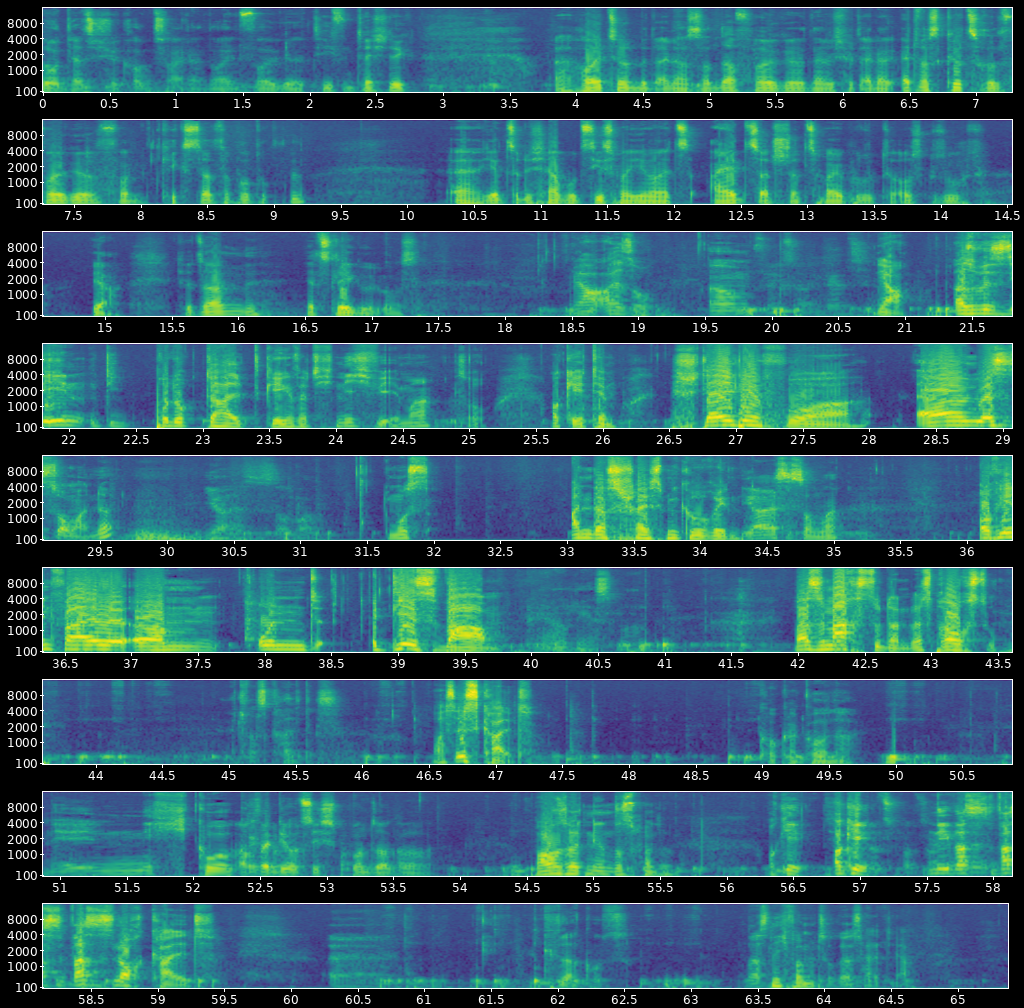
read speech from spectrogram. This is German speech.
Hallo und herzlich willkommen zu einer neuen Folge Tiefentechnik. Äh, heute mit einer Sonderfolge, nämlich mit einer etwas kürzeren Folge von Kickstarter-Produkten. Äh, Jens und ich haben uns diesmal jeweils eins anstatt zwei Produkte ausgesucht. Ja, ich würde sagen, jetzt legen wir los. Ja, also. Ähm, ja, also wir sehen die Produkte halt gegenseitig nicht, wie immer. So. Okay, Tim. Stell dir vor, ähm, es ist Sommer, ne? Ja, es ist Sommer. Du musst an das scheiß Mikro reden. Ja, es ist Sommer. Auf jeden Fall, ähm, und dir ist warm. Ja, mir ist warm. Was machst du dann? Was brauchst du? Etwas Kaltes. Was ist kalt? Coca-Cola. Nee, nicht Coca. Auch wenn die uns nicht sponsern, aber. Warum sollten die uns sponsern? Okay, okay. Nee, was, was, was ist noch kalt? Kühlakkus. Was nicht voll mit Zucker ist halt, ja.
